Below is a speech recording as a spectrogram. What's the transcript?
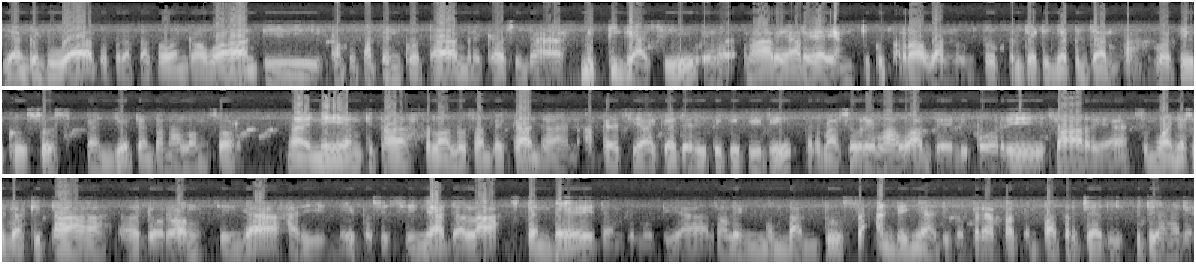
Yang kedua, beberapa kawan-kawan di kabupaten kota mereka sudah mitigasi area-area yang cukup rawan untuk terjadinya bencana, wabil khusus dan banjir dan tanah longsor. Nah ini yang kita selalu sampaikan dan apel siaga dari BPBD termasuk relawan TNI Polri, SAR ya semuanya sudah kita uh, dorong sehingga hari ini posisinya adalah standby dan kemudian saling membantu seandainya di beberapa tempat terjadi itu yang ada.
